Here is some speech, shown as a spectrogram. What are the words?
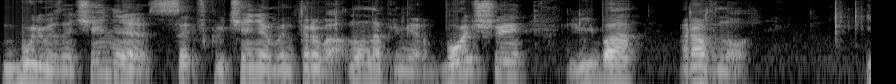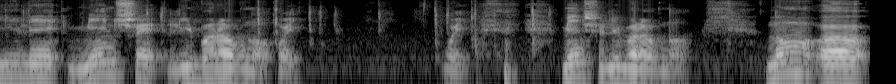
булевые значения с включением в интервал. Ну, например, больше, либо равно. Или меньше, либо равно. Ой, ой, меньше либо равно. Ну, а,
